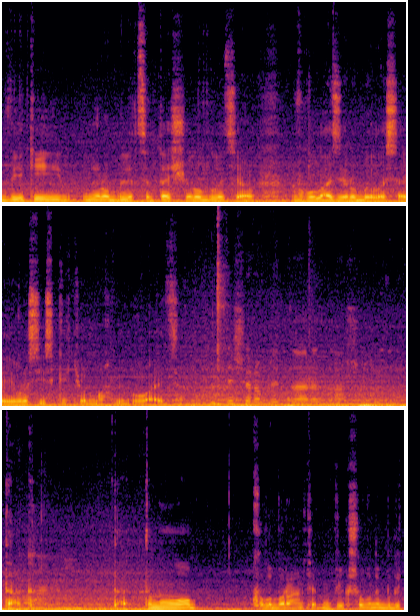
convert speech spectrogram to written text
в якій не робляться те, що робиться в Гулазі робилося і в російських тюрмах відбувається. Те, що роблять зараз наші Так. Так. Тому колаборанти, ну, якщо вони будуть,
